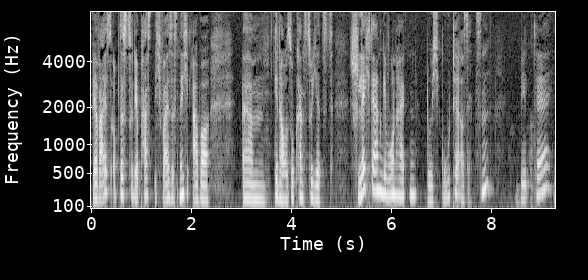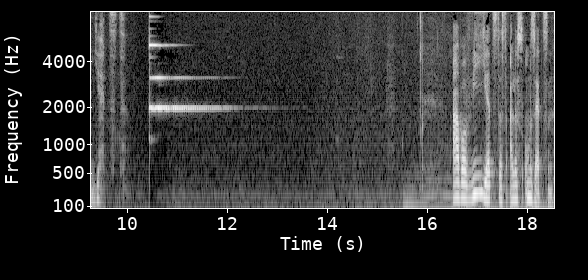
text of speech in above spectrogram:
Wer weiß, ob das zu dir passt, ich weiß es nicht, aber ähm, genau so kannst du jetzt schlechte Angewohnheiten durch gute ersetzen. Bitte jetzt. Aber wie jetzt das alles umsetzen?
